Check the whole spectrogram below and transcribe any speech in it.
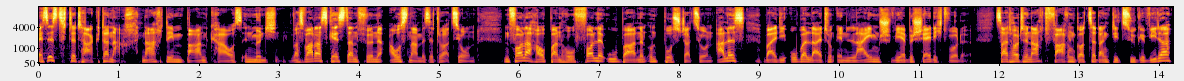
Es ist der Tag danach, nach dem Bahnchaos in München. Was war das gestern für eine Ausnahmesituation? Ein voller Hauptbahnhof, volle U-Bahnen und Busstationen. Alles, weil die Oberleitung in Leim schwer beschädigt wurde. Seit heute Nacht fahren Gott sei Dank die Züge wieder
